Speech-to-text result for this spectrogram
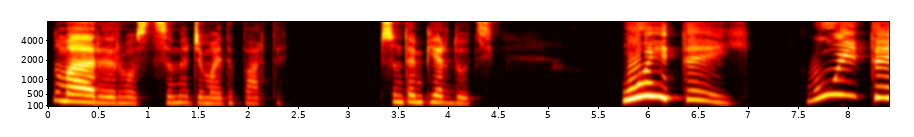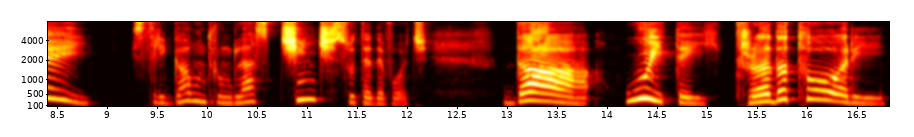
Nu mai are rost să mergem mai departe. Suntem pierduți. Uite-i! Uite-i! Strigau într-un glas 500 de voci. Da, uite-i, trădătorii,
